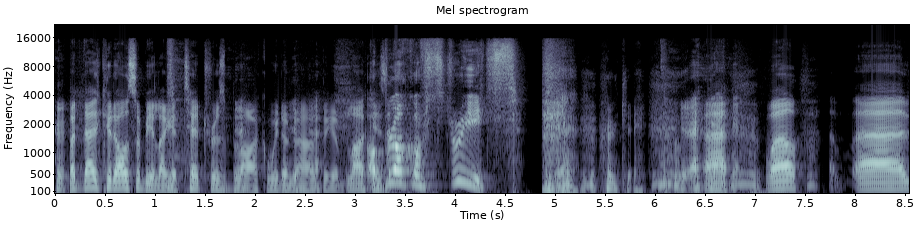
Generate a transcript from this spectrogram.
But that could also be like a Tetris block. We don't know how big a block a is. A block of streets. okay. Uh, well, uh,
